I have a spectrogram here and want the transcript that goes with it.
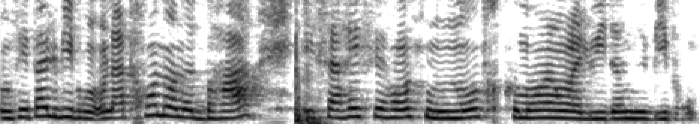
on fait pas le biberon, on la prend dans notre bras et sa référente nous montre comment on lui donne le biberon.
